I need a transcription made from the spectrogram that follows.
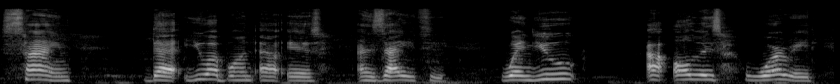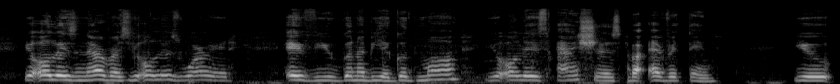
sign that you are burnt out is anxiety. When you are always worried, you're always nervous, you're always worried if you're gonna be a good mom, you're always anxious about everything. You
